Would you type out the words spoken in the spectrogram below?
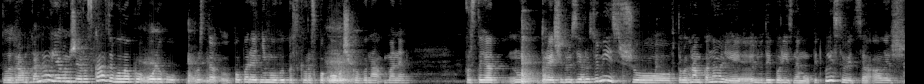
телеграм-канал. Я вам вже розказувала про Ольгу. Просто в попередньому випуску розпаковочка вона в мене. Просто я, ну, до речі, друзі, я розумію, що в телеграм-каналі люди по-різному підписуються, але ж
